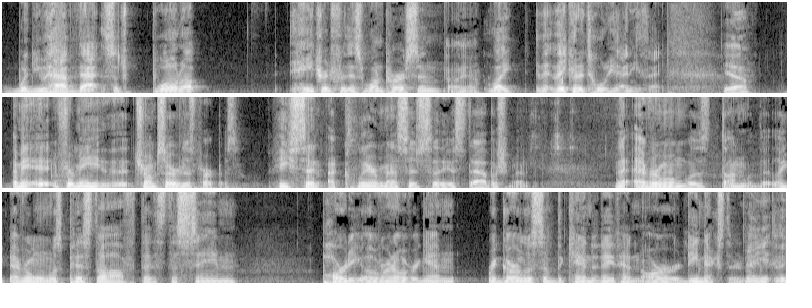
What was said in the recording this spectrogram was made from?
when you have that such boiled up hatred for this one person, Oh, yeah. like they, they could have told you anything. Yeah. I mean, it, for me, Trump served his purpose. He sent a clear message to the establishment that everyone was done with it. Like, everyone was pissed off that it's the same party over and over again, regardless of the candidate had an R or a D next to their The, name. the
